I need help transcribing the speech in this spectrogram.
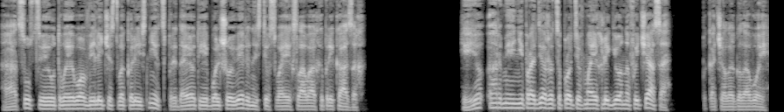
а отсутствие у твоего величества колесниц придает ей больше уверенности в своих словах и приказах. Ее армия не продержится против моих легионов и часа, покачал я головой,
